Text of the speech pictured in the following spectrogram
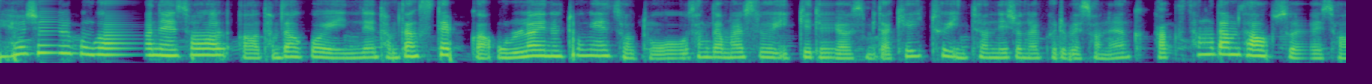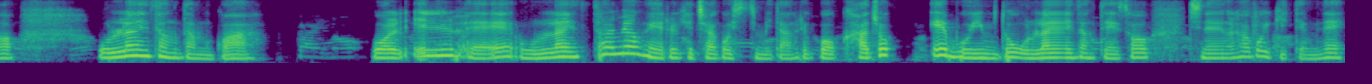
현실 공간에서 어, 담당하고 있는 담당 스텝과 온라인을 통해서도 상담할 수 있게 되었습니다. K2 인터내셔널 그룹에서는 각 상담 사업소에서 온라인 상담과 월 1회 온라인 설명회를 개최하고 있습니다. 그리고 가족의 모임도 온라인 상태에서 진행을 하고 있기 때문에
